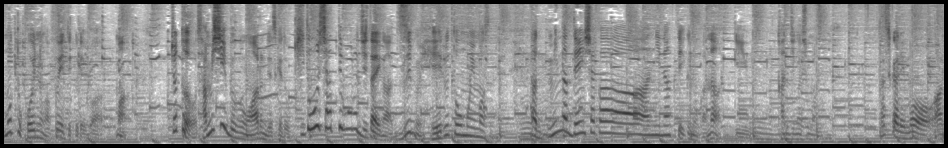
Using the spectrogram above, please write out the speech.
もっとこういうのが増えてくればまあちょっと寂しい部分はあるんですけど機動車ってもの自体が随分減ると思いますねだからみんな電車化になっていくのかなっていう感じがしますね確かにもうあの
